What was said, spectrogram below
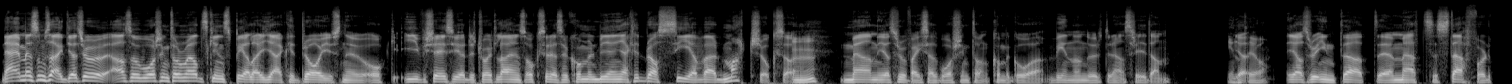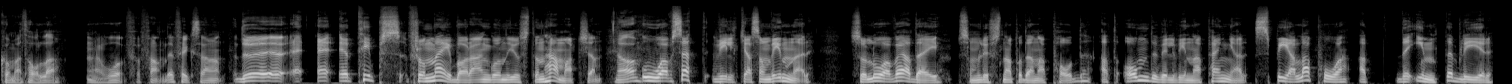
Nej men som sagt, jag tror alltså Washington Redskins spelar jäkligt bra just nu och i och för sig så gör Detroit Lions också det, så det kommer bli en jäkligt bra sevärd match också. Mm. Men jag tror faktiskt att Washington kommer gå vinnande ut ur den striden. Inte jag. Jag tror inte att eh, Matt Stafford kommer att hålla. Ja, för fan, det fixar han. Du, eh, eh, ett tips från mig bara angående just den här matchen. Ja. Oavsett vilka som vinner, så lovar jag dig som lyssnar på denna podd att om du vill vinna pengar, spela på att det inte blir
